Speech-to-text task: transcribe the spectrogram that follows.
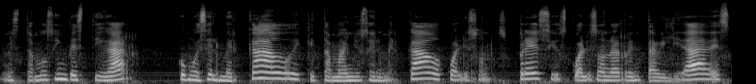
Necesitamos investigar cómo es el mercado, de qué tamaño es el mercado, cuáles son los precios, cuáles son las rentabilidades,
